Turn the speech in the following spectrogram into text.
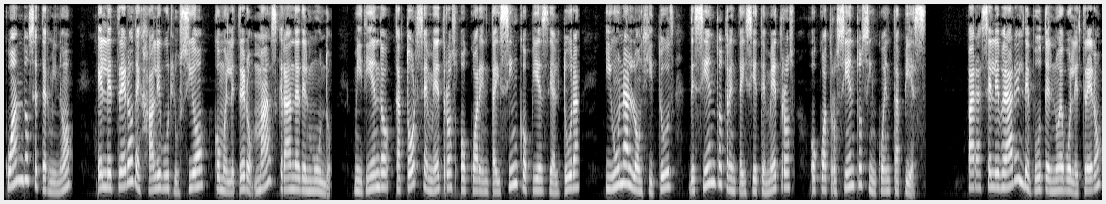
Cuando se terminó, el letrero de Hollywood lució como el letrero más grande del mundo, midiendo 14 metros o 45 pies de altura y una longitud de 137 metros o 450 pies. Para celebrar el debut del nuevo letrero,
